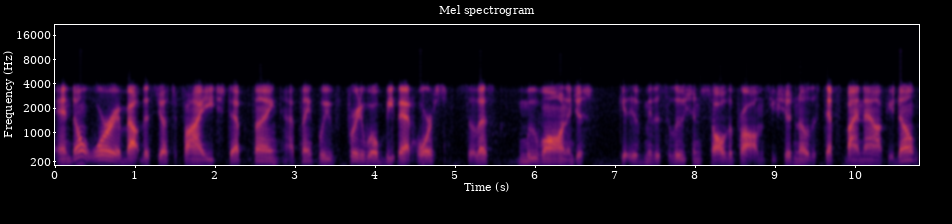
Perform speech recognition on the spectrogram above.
And don't worry about this justify each step thing. I think we've pretty well beat that horse. So let's move on and just give me the solution, solve the problems. You should know the steps by now. If you don't,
